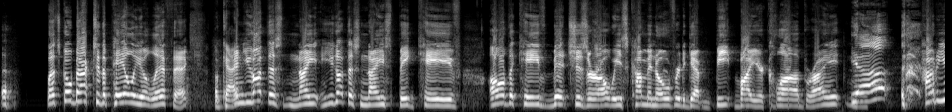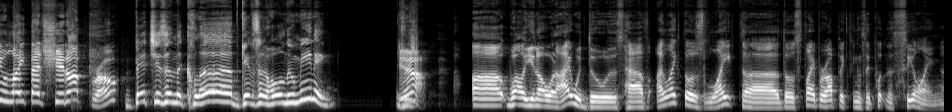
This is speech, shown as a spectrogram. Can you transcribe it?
let's go back to the Paleolithic. Okay. And you got this nice. You got this nice big cave. All the cave bitches are always coming over to get beat by your club, right? Yeah. How do you light that shit up, bro? Bitches in the club gives it a whole new meaning. Yeah. Uh, well, you know what I would do is have I like those light, uh, those fiber optic things they put in the ceiling,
